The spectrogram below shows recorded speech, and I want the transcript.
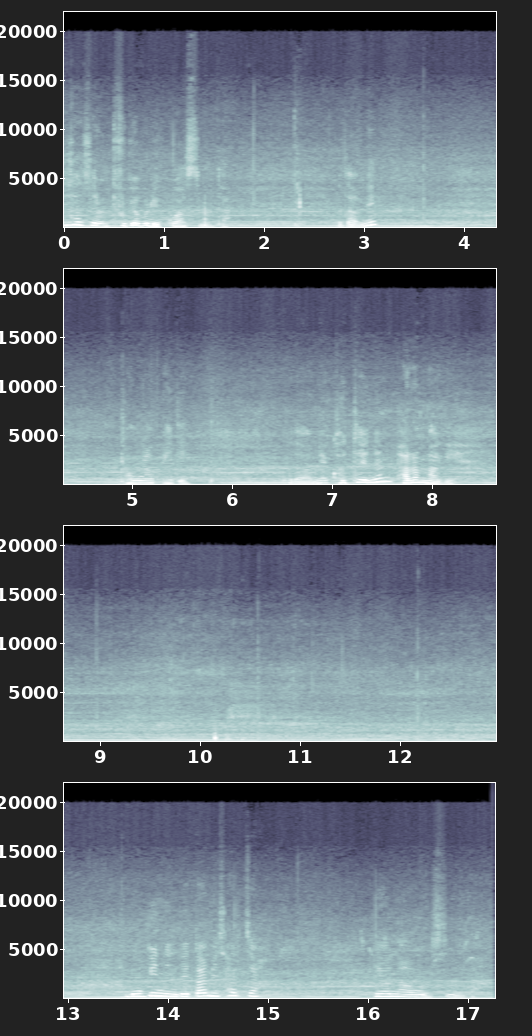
티셔츠를 두 겹을 입고 왔습니다. 그 다음에 경량 패딩. 그 다음에 겉에는 바람막이. 목이 있는데 땀이 살짝 배어나오고 있습니다.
